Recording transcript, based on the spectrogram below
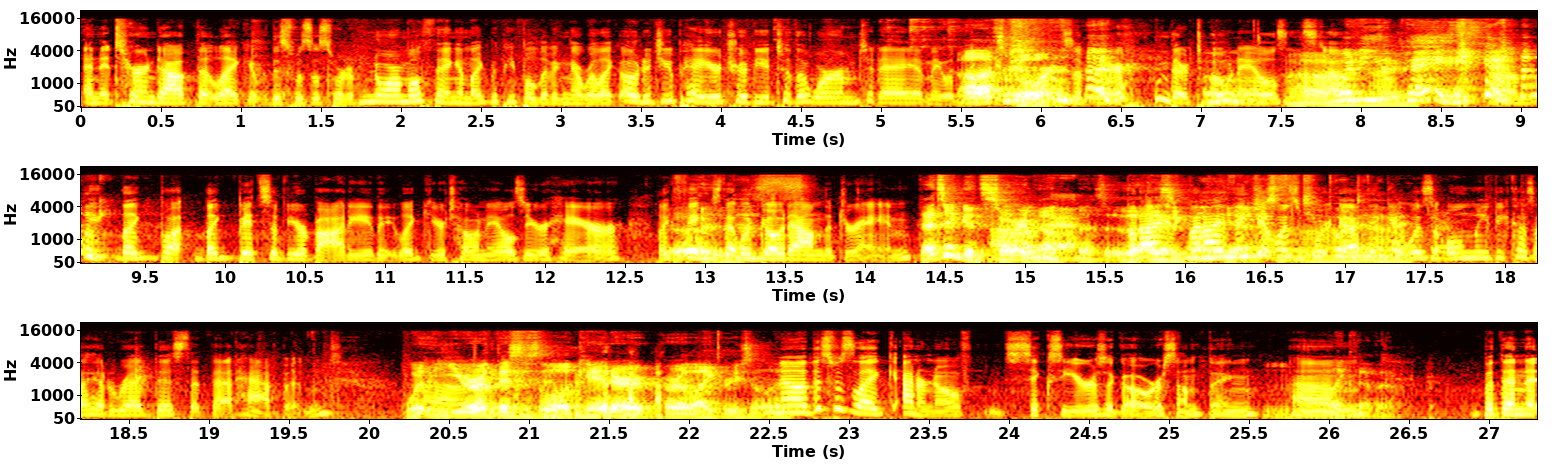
and it turned out that like it, this was a sort of normal thing and like the people living there were like oh did you pay your tribute to the worm today and they would Oh, like, that's give cool. parts of their their toenails and Oh. stuff what do you nice. pay? um, like but like bits of your body like your toenails or your hair like Ooh. things that would go down the drain That's a good story, no? okay. That's, but that's I, a- but I think it was, Oh, I think it was only because I had read this that that happened. What, you wrote this as a little kid or, or like recently? No, this was like I don't know, six years ago or something. Hmm, I like Um, that though. But then, uh,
